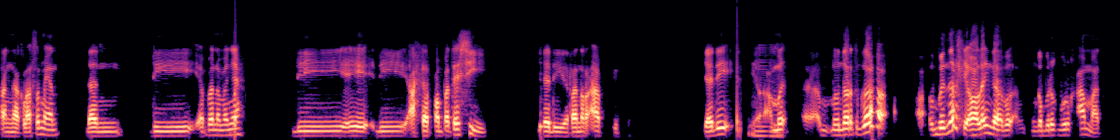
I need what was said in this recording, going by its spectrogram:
tangga klasemen dan di apa namanya di di akhir kompetisi jadi runner up gitu jadi ya, hmm. me, menurut gua bener sih oleh nggak nggak buruk-buruk amat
